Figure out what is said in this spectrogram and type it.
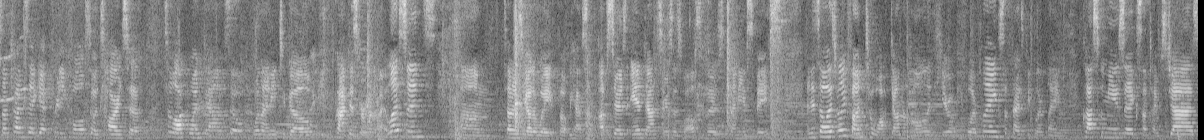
sometimes they get pretty full, so it's hard to, to lock one down. So when I need to go practice for one of my lessons, um, Sometimes you gotta wait, but we have some upstairs and downstairs as well, so there's plenty of space. And it's always really fun to walk down the hall and hear what people are playing. Sometimes people are playing classical music, sometimes jazz,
